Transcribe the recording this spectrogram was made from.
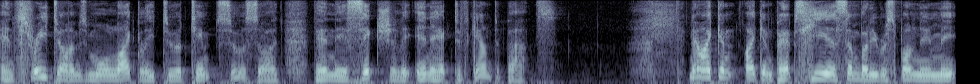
and three times more likely to attempt suicide than their sexually inactive counterparts. Now, I can, I can perhaps hear somebody responding me,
